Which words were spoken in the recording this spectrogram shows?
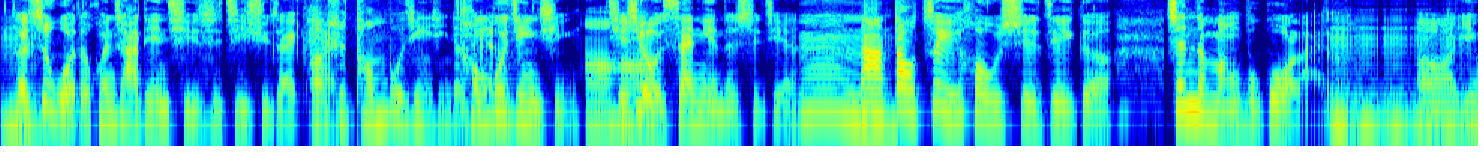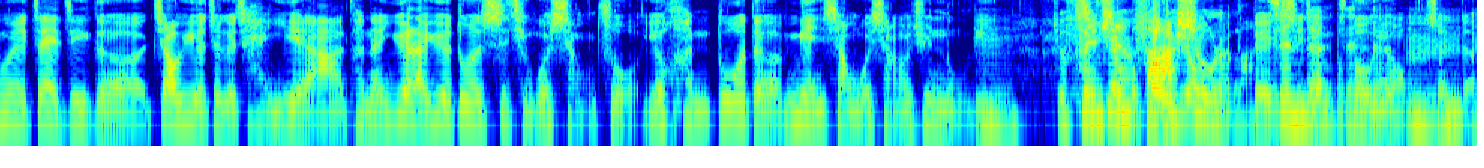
嗯、可是我的婚纱店其实是继续在开，哦、是同步进行的，同步进行。其实有三年的时间，嗯，那到最后是这个真的忙不过来了，嗯嗯嗯，呃，因为在这个教育的这个产业啊，可能越来越多的事情我想做，有很多的面向我想要去努力，嗯、就分身乏术了嘛，对。时间不够用，真的。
